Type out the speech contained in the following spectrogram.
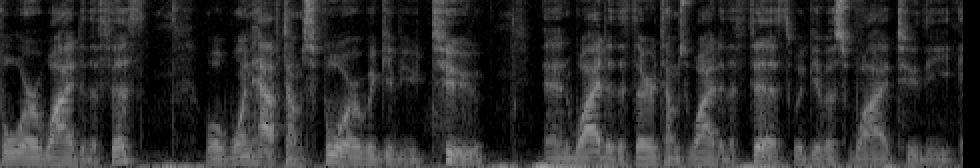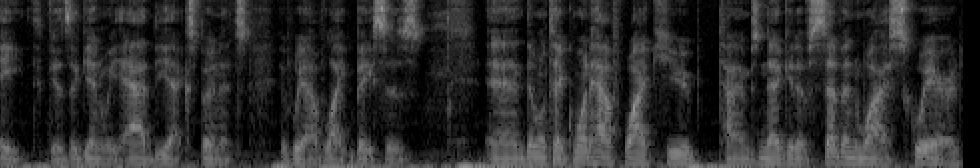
4y to the fifth. Well, 1 half times 4 would give you 2, and y to the third times y to the fifth would give us y to the eighth, because again, we add the exponents if we have like bases. And then we'll take 1 half y cubed times negative 7y squared.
